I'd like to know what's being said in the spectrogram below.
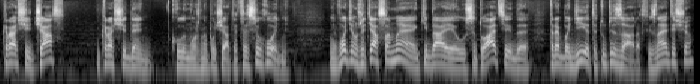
Кращий час, кращий день, коли можна почати, це сьогодні. Потім життя саме кидає у ситуації, де треба діяти тут і зараз. І знаєте що?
